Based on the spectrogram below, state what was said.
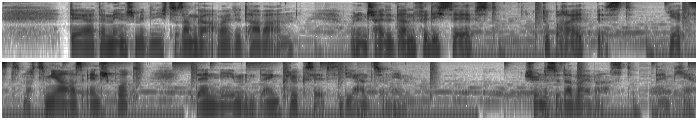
der, der Menschen, mit denen ich zusammengearbeitet habe, an und entscheide dann für dich selbst, ob du bereit bist, jetzt noch zum Jahresendspurt dein Leben, dein Glück selbst in die Hand zu nehmen. Schön, dass du dabei warst. Dein Pierre.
